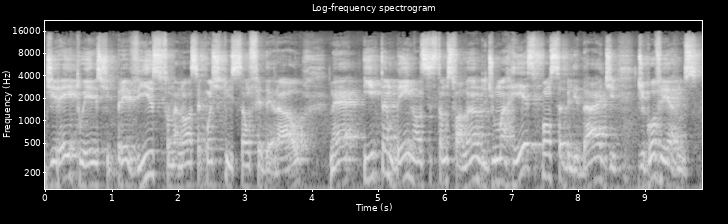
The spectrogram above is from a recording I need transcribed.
direito este previsto na nossa Constituição Federal, né? E também nós estamos falando de uma responsabilidade de governos.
